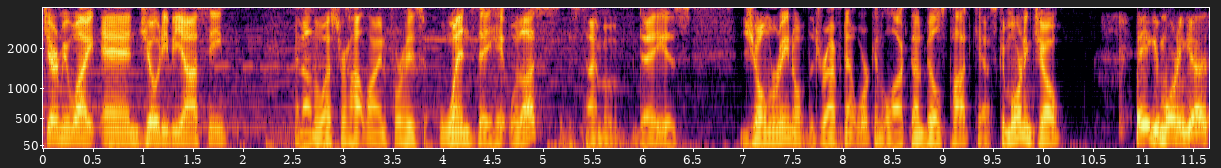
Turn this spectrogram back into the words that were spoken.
Jeremy White and Jody Biasi. And on the Western Hotline for his Wednesday hit with us at this time of day is Joe Marino of the Draft Network and the Locked On Bills podcast. Good morning, Joe. Hey, good morning, guys.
